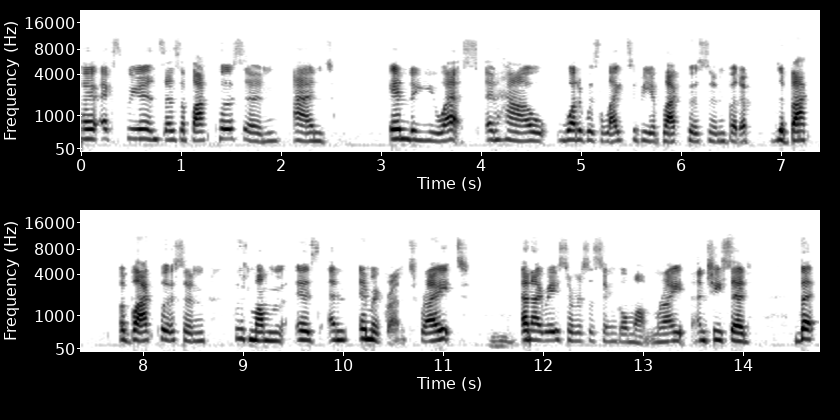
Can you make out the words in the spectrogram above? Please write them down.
her experience as a black person and in the US and how what it was like to be a black person, but a the black a black person whose mom is an immigrant, right? Mm-hmm. And I raised her as a single mom, right? And she said that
